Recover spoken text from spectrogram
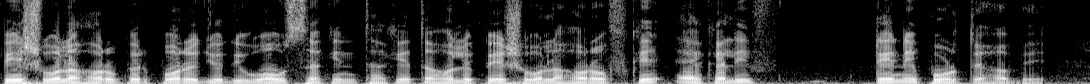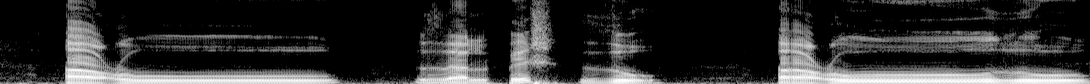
পেশওয়ালা হরফের পরে যদি ওয়াও সাকিন থাকে, তাহলে পেশওয়ালা হরফকে এক আলিফ টেনে পড়তে হবে। আউ জাল পেশ জু আউযু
